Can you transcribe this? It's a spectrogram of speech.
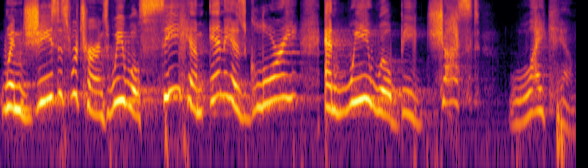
when Jesus returns, we will see him in his glory and we will be just like him.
